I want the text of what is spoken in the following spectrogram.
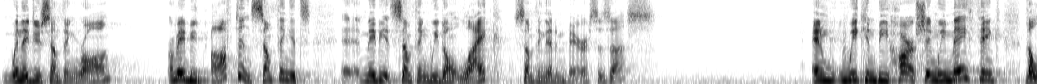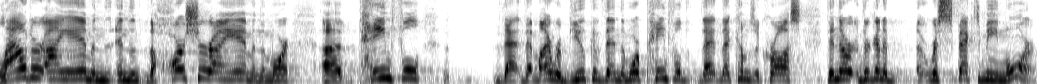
When they do something wrong, or maybe often something it's uh, maybe it's something we don't like, something that embarrasses us. And we can be harsh, and we may think the louder I am and, and the, the, harsher I am and the more uh, painful that, that my rebuke of them, the more painful that, that comes across, then they're, they're going to respect me more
